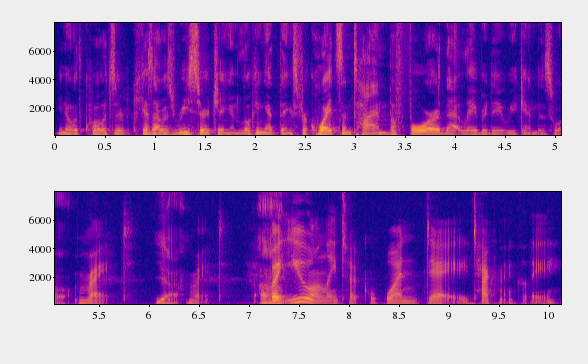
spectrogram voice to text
you know, with quotes, or because I was researching and looking at things for quite some time before that Labor Day weekend as well. right, Yeah. right. Um, but you only took one day technically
